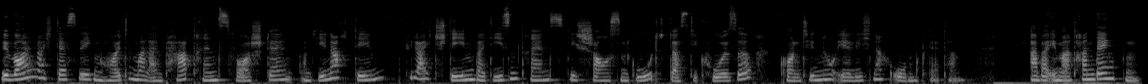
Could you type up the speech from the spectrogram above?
Wir wollen euch deswegen heute mal ein paar Trends vorstellen und je nachdem, vielleicht stehen bei diesen Trends die Chancen gut, dass die Kurse kontinuierlich nach oben klettern. Aber immer dran denken,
